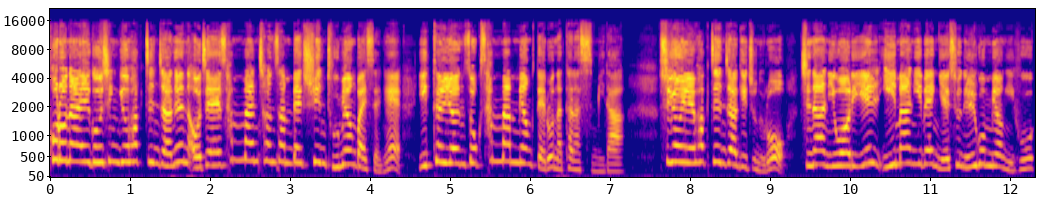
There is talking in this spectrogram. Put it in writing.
코로나19 신규 확진자는 어제 3만 1,352명 발생해 이틀 연속 3만 명대로 나타났습니다. 수요일 확진자 기준으로 지난 2월 2일 2만 267명 이후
